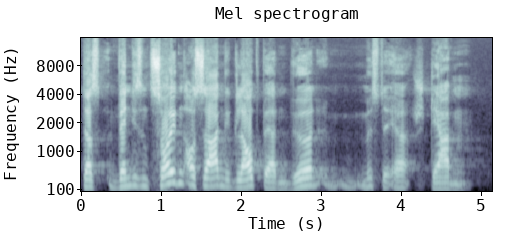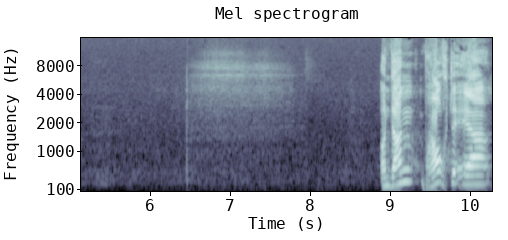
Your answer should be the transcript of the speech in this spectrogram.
dass wenn diesen Zeugenaussagen geglaubt werden würde, müsste er sterben. Und dann brauchte er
